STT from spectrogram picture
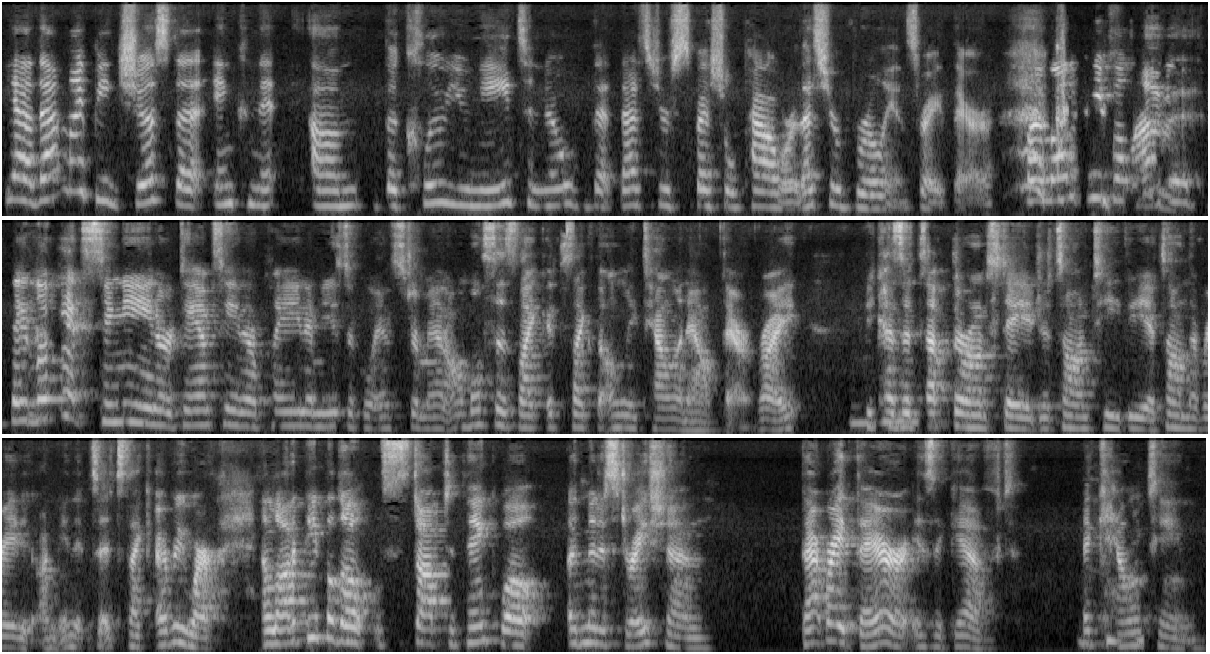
Yeah that might be just the incon- um, the clue you need to know that that's your special power. That's your brilliance right there. For a lot of people, they look at singing or dancing or playing a musical instrument almost as like it's like the only talent out there, right? Because it's up there on stage, it's on TV, it's on the radio. I mean, it's it's like everywhere. And a lot of people don't stop to think, well, administration, that right there is a gift. Mm-hmm. Accounting,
